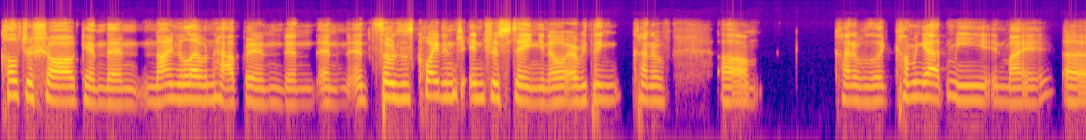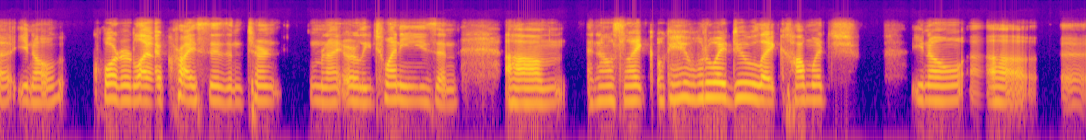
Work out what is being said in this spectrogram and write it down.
culture shock and then 9/11 happened and, and, and so it was quite in interesting, you know, everything kind of, um, kind of like coming at me in my, uh, you know, quarter life crisis and turned in my early 20s and um and I was like, okay, what do I do? Like how much, you know, uh, uh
